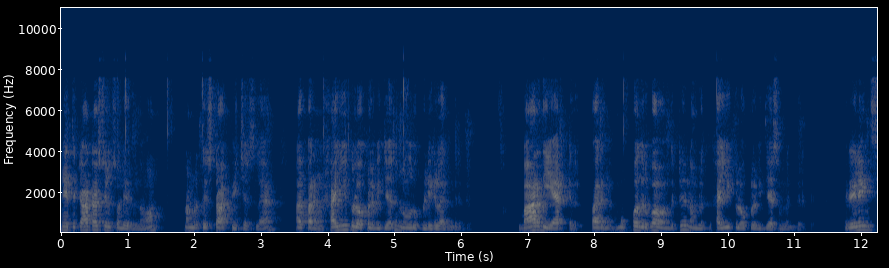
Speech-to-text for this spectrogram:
நேற்று டாடா ஸ்டீல் சொல்லியிருந்தோம். நம்மளுக்கு ஸ்டாக் ஃபீச்சர்ஸில் அது பாருங்கள் ஹையுக்கு லோக்கல் வித்தியாசம் நூறு புள்ளிகளாக இருந்திருக்கு. பாரதி ஏர்டெல் பாருங்கள் முப்பது ரூபாய் வந்துட்டு நம்மளுக்கு ஹையுக்கு லோக்கல் வித்தியாசம் இருந்திருக்கு. ரிலையன்ஸ்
